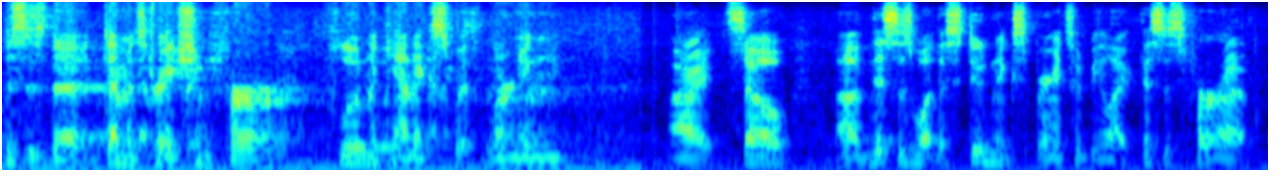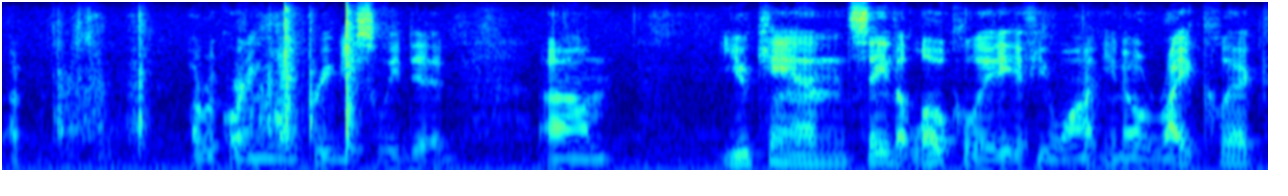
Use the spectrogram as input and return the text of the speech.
This is the demonstration for fluid mechanics with learning. All right, so uh, this is what the student experience would be like. This is for a, a, a recording that I previously did. Um, you can save it locally if you want. You know, right click,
